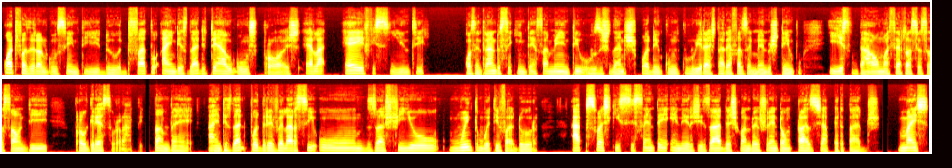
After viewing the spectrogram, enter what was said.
pode fazer algum sentido. De fato, a intensidade tem alguns prós. Ela é eficiente. Concentrando-se intensamente, os estudantes podem concluir as tarefas em menos tempo e isso dá uma certa sensação de progresso rápido. Também a intensidade pode revelar-se um desafio muito motivador. Há pessoas que se sentem energizadas quando enfrentam prazos apertados mas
